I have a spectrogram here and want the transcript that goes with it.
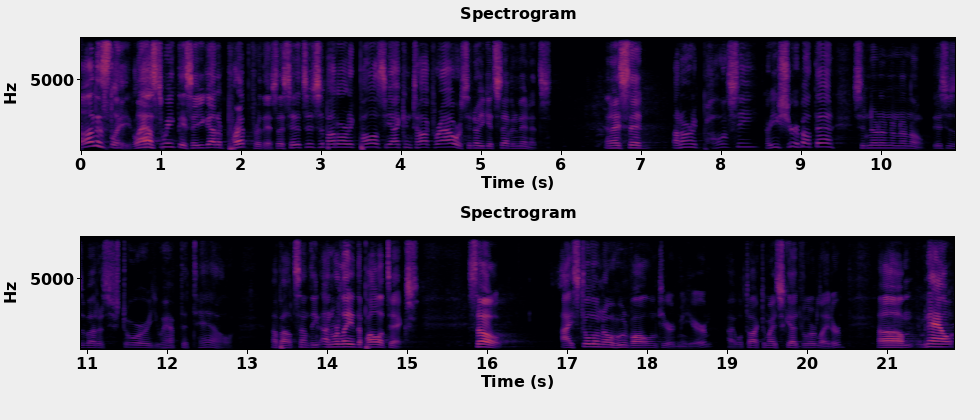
honestly, last week they said, you got to prep for this. I said, it's, it's about Arctic policy. I can talk for hours. So, no, you get seven minutes. And I said, on Arctic policy? Are you sure about that? He said, no, no, no, no, no. This is about a story you have to tell about something unrelated to politics. So, I still don't know who volunteered me here. I will talk to my scheduler later. Um, now,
